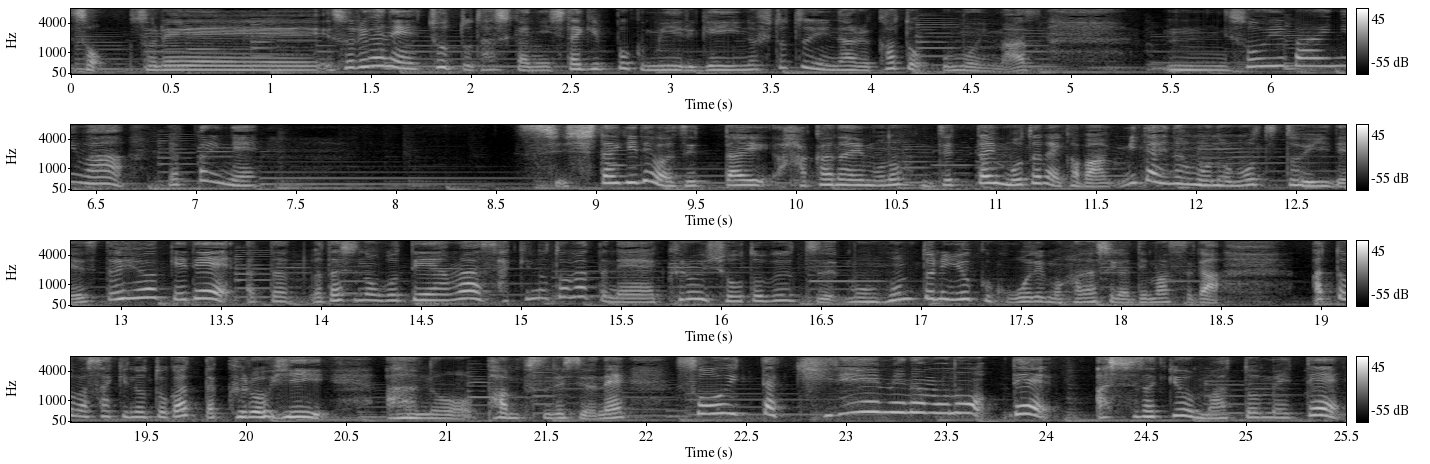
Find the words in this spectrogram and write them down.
そう、それ、それがね、ちょっと確かに下着っぽく見える原因の一つになるかと思います。うん、そういう場合には、やっぱりね、下着では絶対履かないもの、絶対持たないカバンみたいなものを持つといいです。というわけで、私のご提案は先の尖ったね、黒いショートブーツ、もう本当によくここでも話が出ますが、あとは先の尖った黒い、あの、パンプスですよね。そういった綺麗めなもので足先をまとめて、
